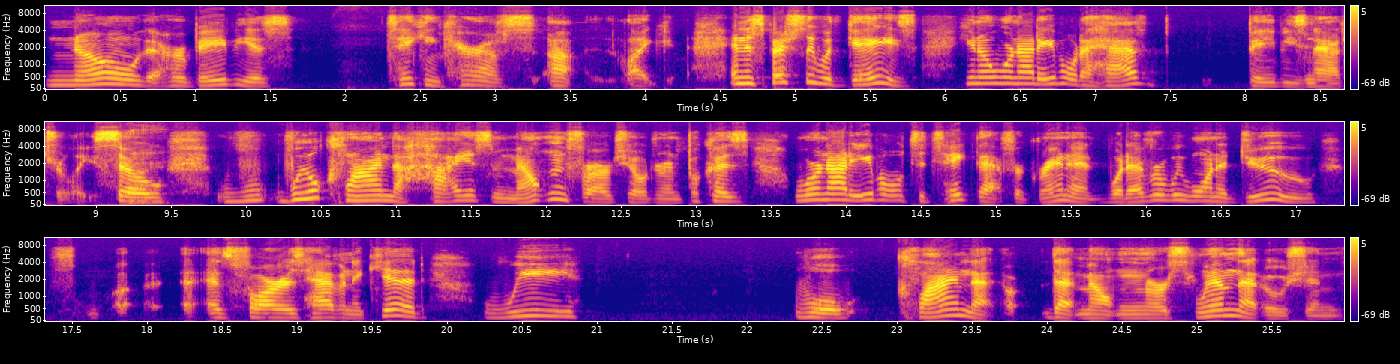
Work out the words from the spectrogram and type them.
know that her baby is taken care of uh, like and especially with gays you know we're not able to have babies naturally. So w- we'll climb the highest mountain for our children because we're not able to take that for granted. Whatever we want to do f- uh, as far as having a kid we will climb that uh, that mountain or swim that ocean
